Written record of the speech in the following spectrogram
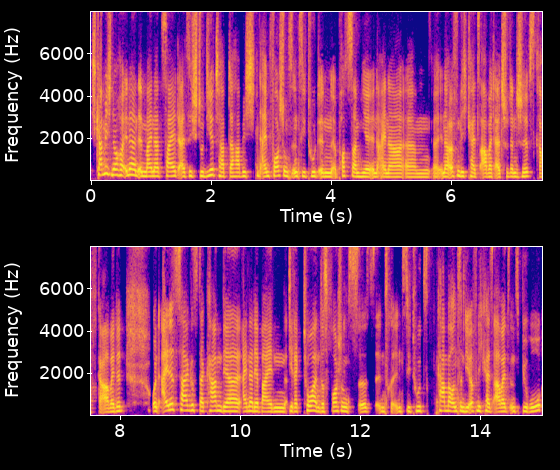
Ich kann mich noch erinnern, in meiner Zeit, als ich studiert habe, da habe ich in einem Forschungsinstitut in Potsdam hier in einer, ähm, äh, in einer Öffentlichkeitsarbeit als studentische Hilfskraft gearbeitet. Und eines Tages, da kam der, einer der beiden Direktoren des Forschungsinstituts, kam bei uns in die Öffentlichkeitsarbeit ins Büro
